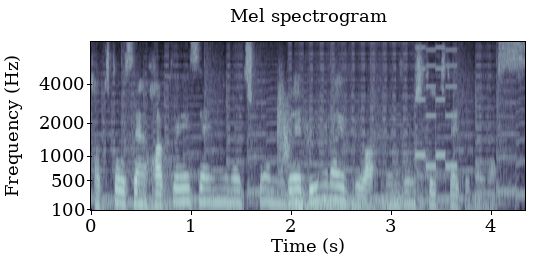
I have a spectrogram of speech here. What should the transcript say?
格闘戦、白兵戦に持ち込んで、ビームライフルは温存していきたいと思います。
